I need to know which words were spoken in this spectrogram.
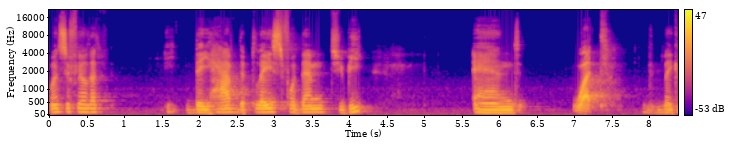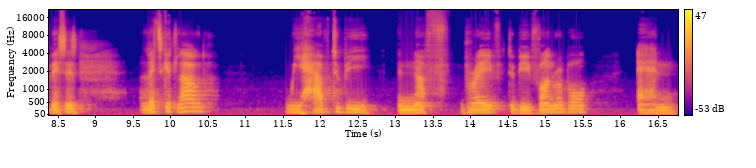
wants to feel that they have the place for them to be. And what? Like this is let's get loud we have to be enough brave to be vulnerable and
